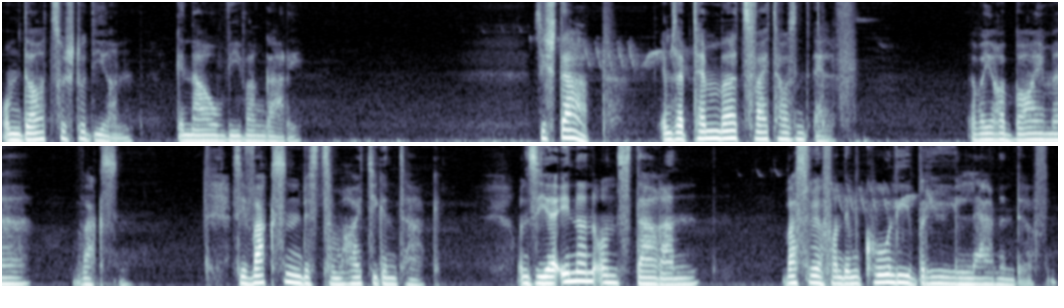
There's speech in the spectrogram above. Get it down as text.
um dort zu studieren, genau wie Wangari. Sie starb im September 2011. Aber ihre Bäume wachsen. Sie wachsen bis zum heutigen Tag. Und sie erinnern uns daran, was wir von dem Kolibri lernen dürfen.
